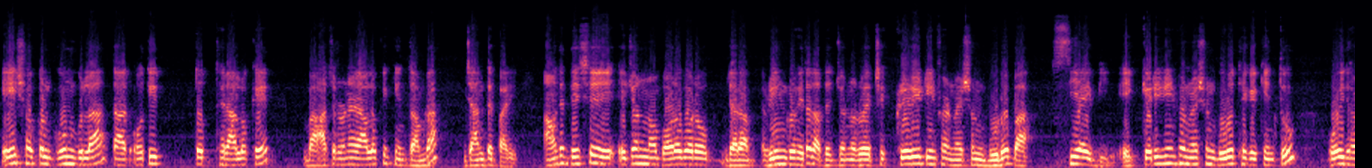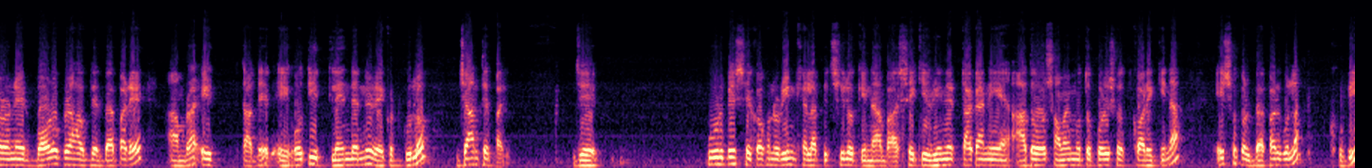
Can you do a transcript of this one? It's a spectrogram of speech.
এই সকল গুণগুলা তার অতীত তথ্যের আলোকে বা আচরণের আলোকে কিন্তু আমরা জানতে পারি। আমাদের দেশে এজন্য বড় বড় যারা ঋণ গ্রহীতা, তাদের জন্য রয়েছে ক্রেডিট ইনফরমেশন ব্যুরো বা সিআইবি এই ক্রেডিট ইনফরমেশন ব্যুরো থেকে কিন্তু ওই ধরনের বড় গ্রাহকদের ব্যাপারে আমরা এই, তাদের এই অতীত লেনদেনের রেকর্ডগুলো জানতে পারি। যে পূর্বে সে কখনো ঋণ খেলাপি ছিল কিনা বা সে কি ঋণের টাকা নিয়ে আদৌ সময় মতো পরিশোধ করে কিনা, এই সকল ব্যাপারগুলো খুবই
